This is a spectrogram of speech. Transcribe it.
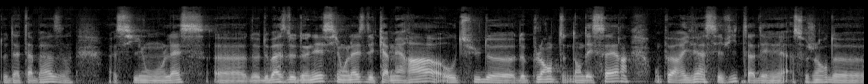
de database euh, si on laisse, euh, de, base de données, si on laisse des caméras au-dessus de, plantes dans des serres, on peut arriver assez vite à ce genre de,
